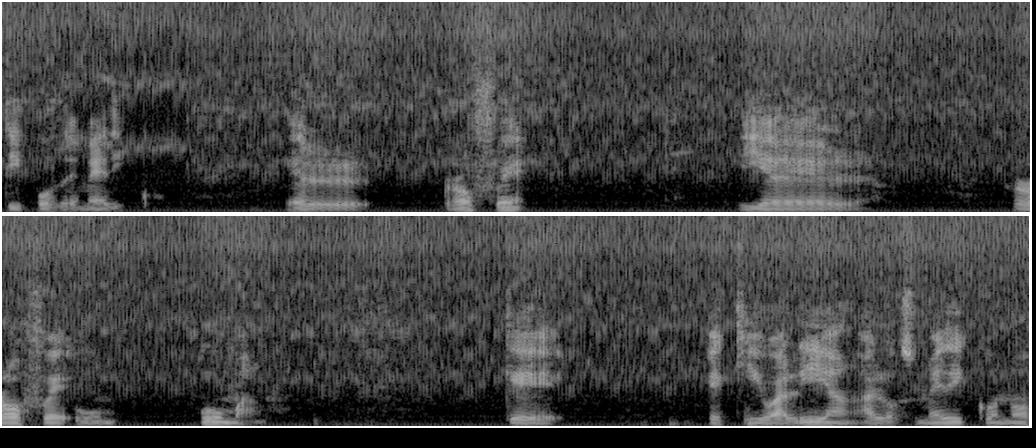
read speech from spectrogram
tipos de médicos, el Rofe y el Rofe Human, que equivalían a los médicos no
